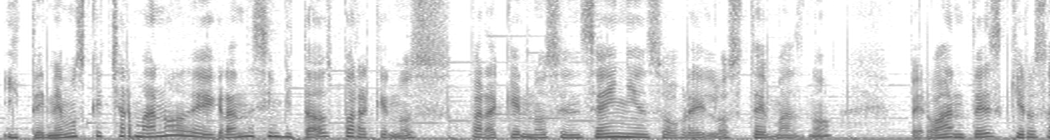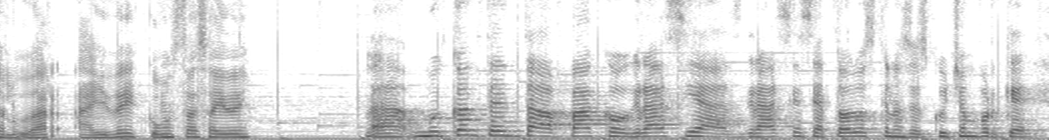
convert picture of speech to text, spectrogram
Y tenemos que echar mano de grandes invitados para que nos, para que nos enseñen sobre los temas, ¿no? Pero antes quiero saludar a Aide. ¿Cómo estás, Aide? Ah, muy contenta, Paco. Gracias, gracias a todos los que nos escuchan porque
